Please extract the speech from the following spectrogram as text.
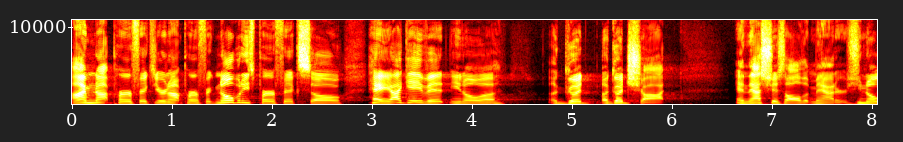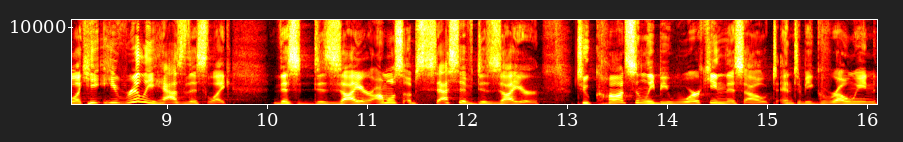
I'm not perfect. You're not perfect. Nobody's perfect. So hey, I gave it, you know, a, a good a good shot and that's just all that matters. You know like he, he really has this like this desire almost obsessive desire to constantly be working this out and to be growing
